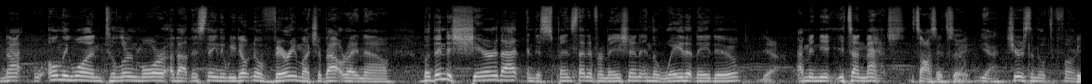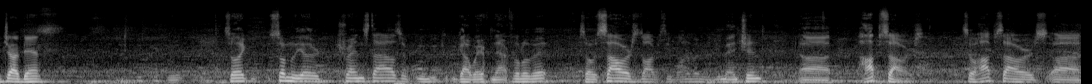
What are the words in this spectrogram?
Not only one to learn more about this thing that we don't know very much about right now, but then to share that and dispense that information in the way that they do. Yeah. I mean, it's unmatched. It's awesome. It's so, yeah, cheers to Milk the Funk. Good job, Dan. So like some of the other trend styles, we got away from that for a little bit. So sours is obviously one of them you mentioned. Uh, hop sours. So hop sours, uh,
